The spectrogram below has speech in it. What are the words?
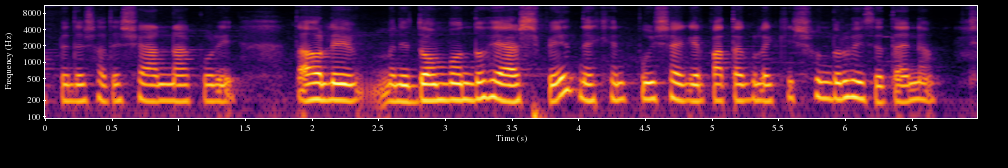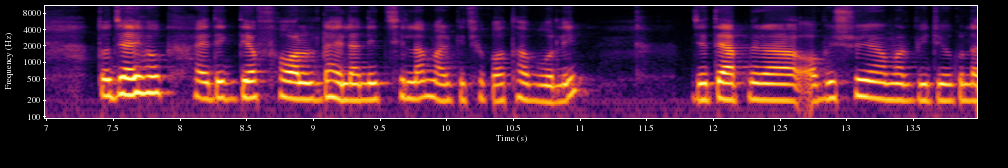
আপনাদের সাথে শেয়ার না করি, তাহলে মানে দম বন্ধ হয়ে আসবে। দেখেন পুঁই শাকের পাতাগুলো কি সুন্দর হয়েছে, তাই না? তো যাই হোক, এদিক দিয়ে ফল ঢাইলা নিচ্ছিলাম, আর কিছু কথা বলি। যেতে আপনারা অবশ্যই আমার ভিডিওগুলো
